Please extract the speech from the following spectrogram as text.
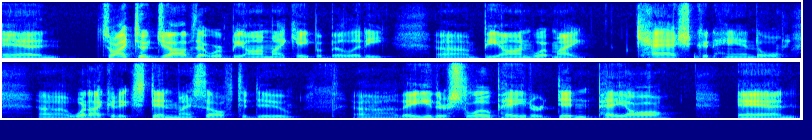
and so I took jobs that were beyond my capability, uh, beyond what my cash could handle, uh, what I could extend myself to do. Uh, they either slow paid or didn't pay all. And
